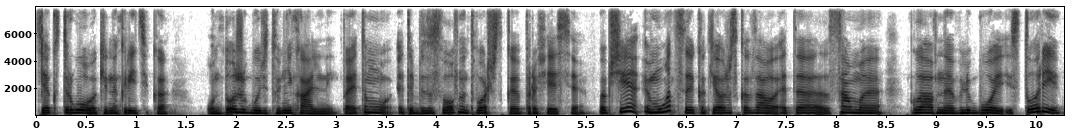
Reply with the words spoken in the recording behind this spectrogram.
текст другого кинокритика он тоже будет уникальный. Поэтому это, безусловно, творческая профессия. Вообще эмоции, как я уже сказала, это самое главное в любой истории,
